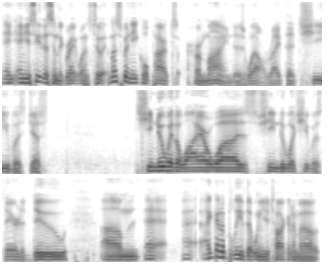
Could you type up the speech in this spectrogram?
and and you see this in the great ones too. It must have been equal parts her mind as well, right? That she was just she knew where the wire was. She knew what she was there to do. Um, I, I got to believe that when you're talking about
